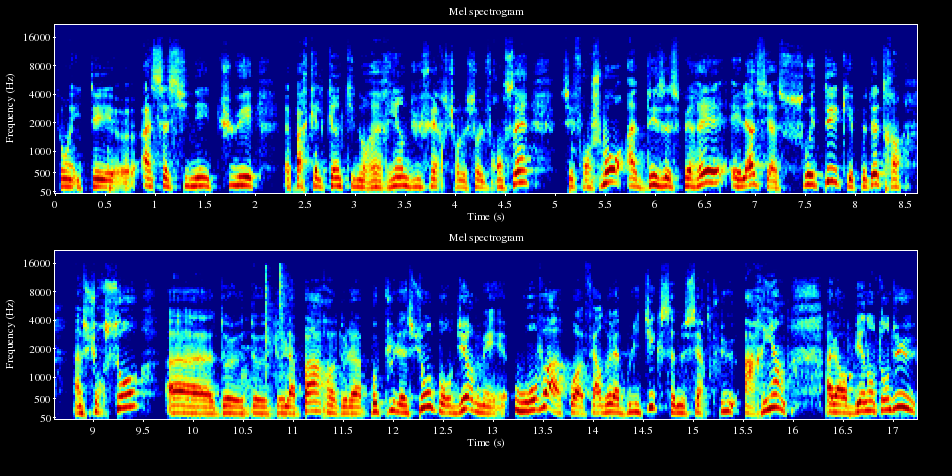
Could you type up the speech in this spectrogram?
qui ont été euh, assassinés, tués euh, par quelqu'un qui n'aurait rien dû faire sur le sol français, c'est franchement à désespérer. Et là, c'est à souhaiter qu'il y ait peut-être un, sursaut euh, de, la part de la population pour dire mais où on va quoi? Faire de la politique, ça ne sert plus à rien. Alors, bien entendu,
